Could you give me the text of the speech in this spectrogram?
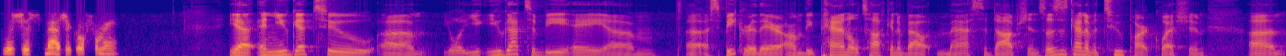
was just magical for me. Yeah, and you get to um, well, you you got to be a um, a speaker there on the panel talking about mass adoption. So this is kind of a two part question. Um,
